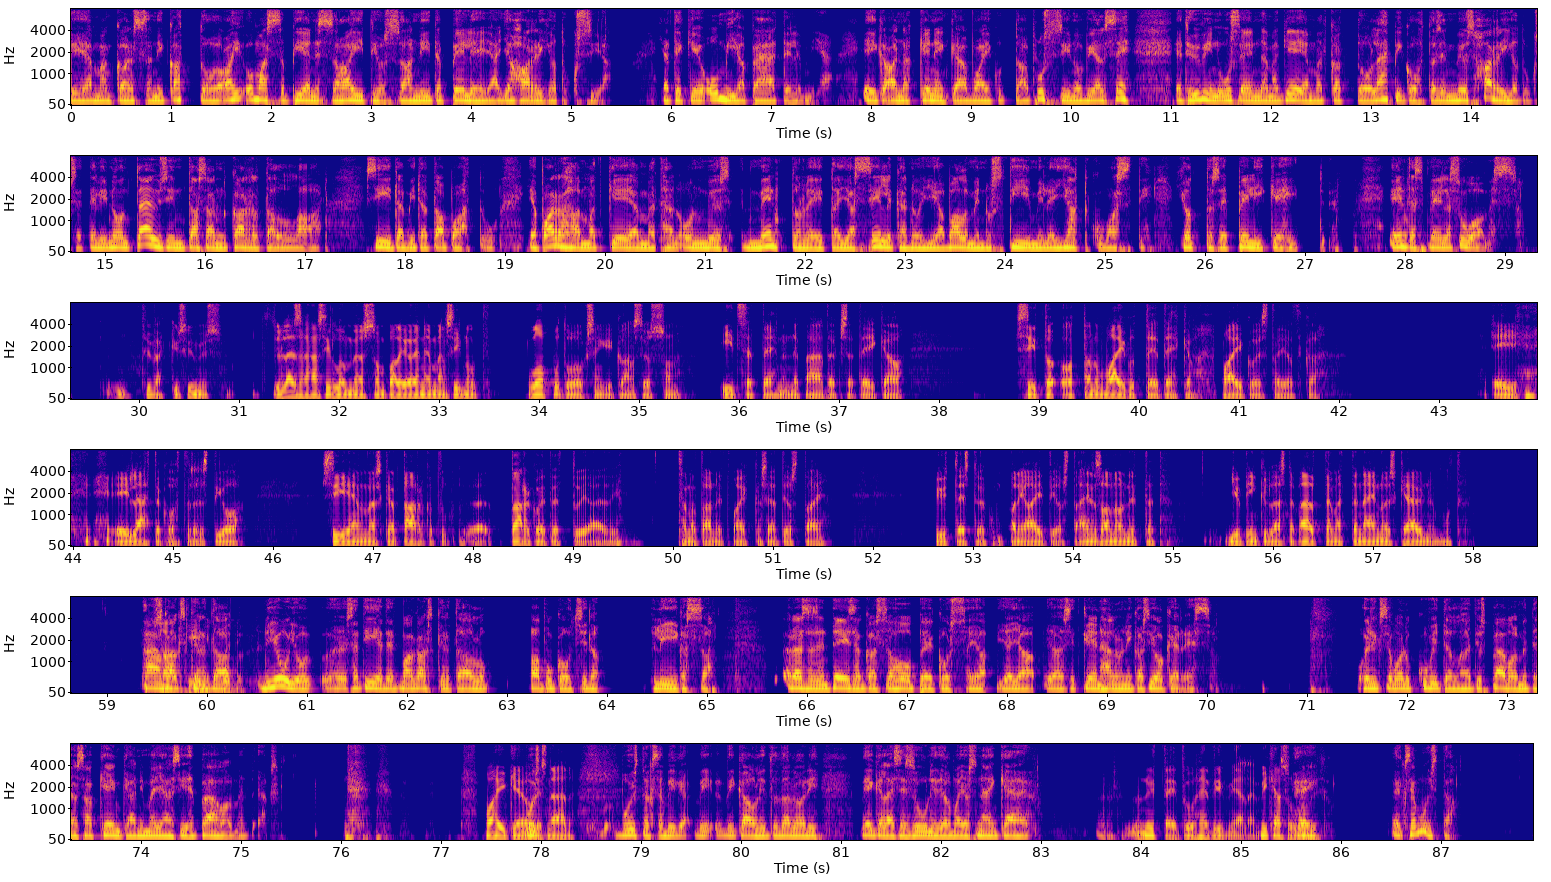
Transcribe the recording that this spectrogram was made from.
kanssa, niin katsoo omassa pienessä aitiossaan niitä pelejä ja harjoituksia ja tekee omia päätelmiä, eikä anna kenenkään vaikuttaa. Plus siinä on vielä se, että hyvin usein nämä GM katsoo läpikohtaisen myös harjoitukset, eli ne on täysin tasan kartallaan siitä, mitä tapahtuu. Ja parhaimmat GM on myös mentoreita ja selkänojia valmennustiimille jatkuvasti, jotta se peli kehittyy. Entäs meillä Suomessa? Hyvä kysymys. Yleensähän silloin myös on paljon enemmän sinut lopputuloksenkin kanssa, jos on itse tehnyt ne päätökset, eikä ole sitten ottanut vaikutteet ehkä paikoista, jotka ei, ei lähtökohtaisesti ole siihen myöskään tarkoitu, tarkoitettuja. Eli sanotaan nyt vaikka sieltä jostain yhteistyökumppani aitiosta. En sano nyt, että Jypin kylästä välttämättä näin olisi käynyt, mutta Mä oon kaksi kertaa, niin juu, juu, sä tiedät, että mä oon kaksi kertaa ollut apukoutsina liikassa – Räsäsen Teisan kanssa HPKssa ja, ja, ja, ja sitten Glenn Hallonin kanssa Jokereissa. Olisiko se voinut kuvitella, että jos päävalmentaja saa kenkää, niin mä jään siihen päävalmentajaksi? Vaikea Muist, olisi nähdä. Muistaaksä, mikä, mikä oli tota noin, meikäläisen suunnitelma, jos näin käy? No nyt ei tule heti mieleen. Mikä sulla Hei, oli? Eikö se muista?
